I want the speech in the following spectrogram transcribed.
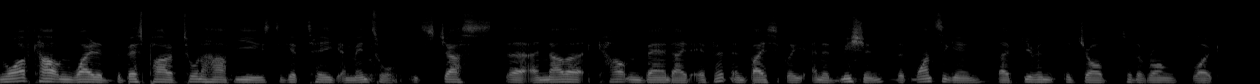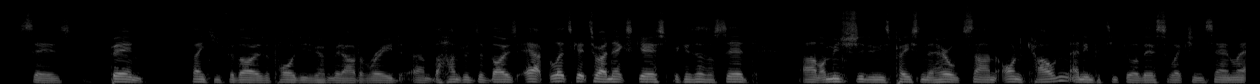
And why have Carlton waited the best part of two and a half years to get Teague a mentor? It's just uh, another Carlton band aid effort and basically an admission that once again they've given the job to the wrong bloke, says Ben. Thank you for those. Apologies if you haven't been able to read um, the hundreds of those out. But let's get to our next guest because, as I said, um, I'm interested in his piece in the Herald Sun on Carlton and in particular their selection. Sam, La-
